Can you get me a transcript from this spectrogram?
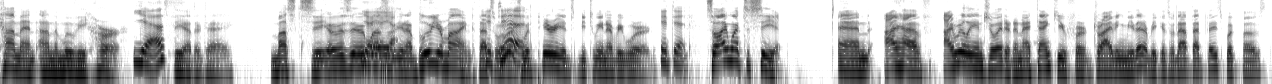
comment on the movie Her Yes. the other day. Must see. It was, it Yeah, yeah, was, yeah. you know, blew your mind. That's It what it was, with periods between every word. It did. So I went to see it, and I have I really enjoyed it, and I thank you for driving me there because without that Facebook post,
